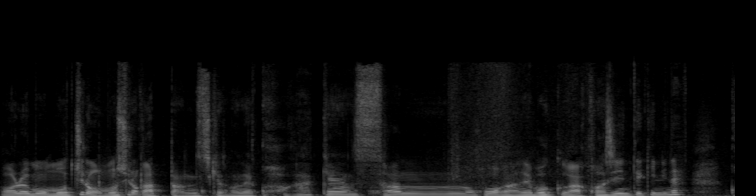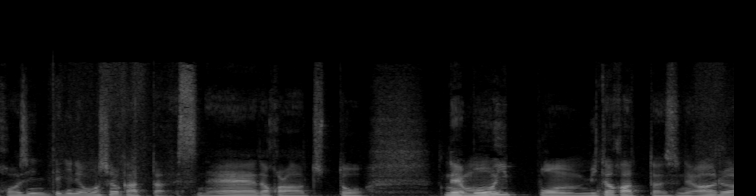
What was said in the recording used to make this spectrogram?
あれももちろん面白かったんですけどもね。こがけんさんの方がね僕は個人的にね個人的に面白かったですね。だからちょっとねもう一本見たかったですね。r 1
